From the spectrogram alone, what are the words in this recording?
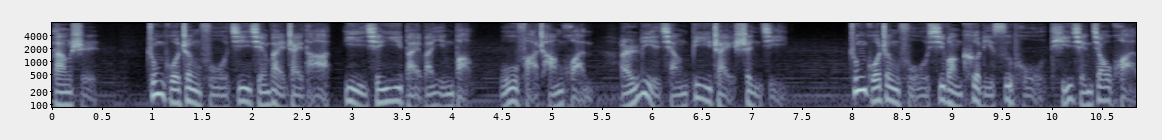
当时，中国政府积欠外债达一千一百万英镑，无法偿还，而列强逼债甚急。中国政府希望克里斯普提前交款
